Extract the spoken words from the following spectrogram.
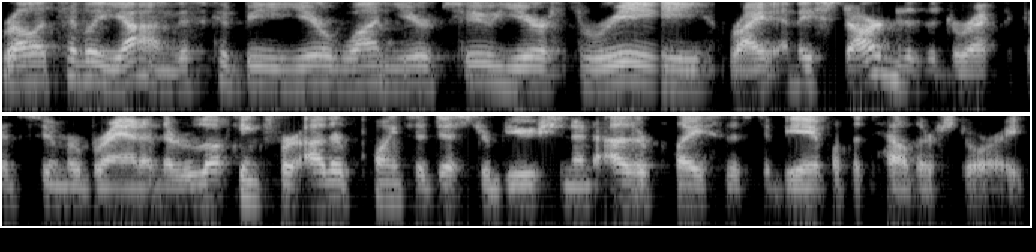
relatively young. This could be year one, year two, year three, right? And they started as a direct to consumer brand and they're looking for other points of distribution and other places to be able to tell their story.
